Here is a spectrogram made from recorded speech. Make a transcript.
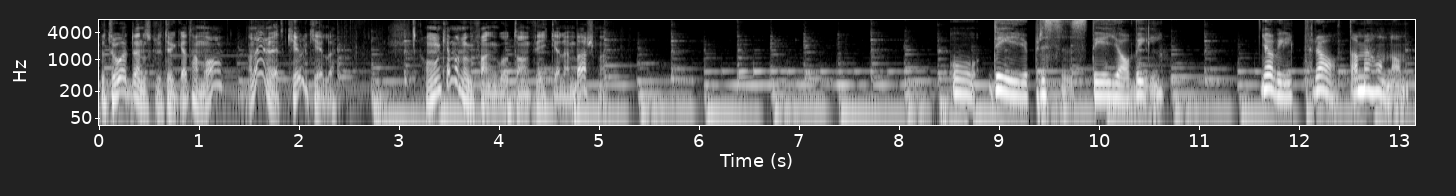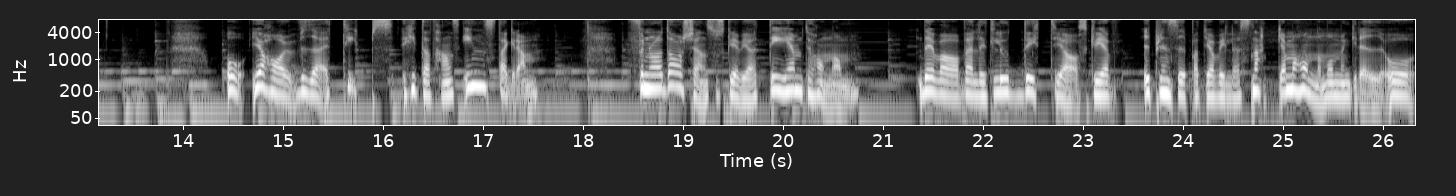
Så tror jag att du ändå skulle tycka att han var han är en rätt kul kille. Honom kan man nog fan gå och ta en fika eller en bärs med. Och det är ju precis det jag vill. Jag vill prata med honom och jag har via ett tips hittat hans Instagram. För några dagar sedan så skrev jag ett DM till honom. Det var väldigt luddigt. Jag skrev i princip att jag ville snacka med honom om en grej och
